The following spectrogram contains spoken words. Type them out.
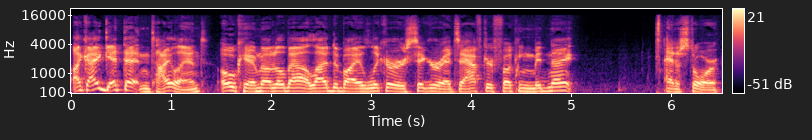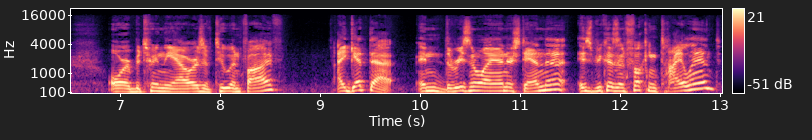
Like I get that in Thailand. Okay, I'm not about allowed to buy liquor or cigarettes after fucking midnight at a store or between the hours of 2 and 5. I get that. And the reason why I understand that is because in fucking Thailand,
